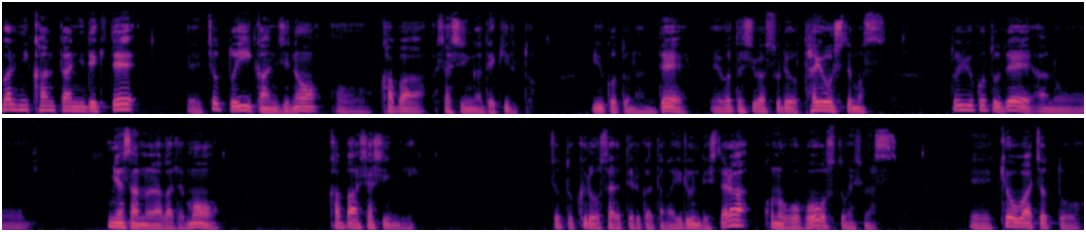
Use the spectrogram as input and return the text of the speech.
割に簡単にできて、えちょっといい感じのカバー写真ができるということなんで、え私はそれを多用してます。ということで、あの皆さんの中でもカバー写真にちょっと苦労されてる方がいるんでしたらこの方法をお勧めします。えー、今日はちょっと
